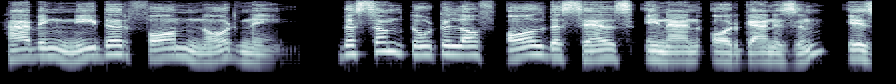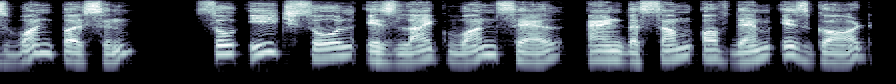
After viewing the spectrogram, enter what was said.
having neither form nor name. The sum total of all the cells in an organism is one person, so each soul is like one cell and the sum of them is God,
